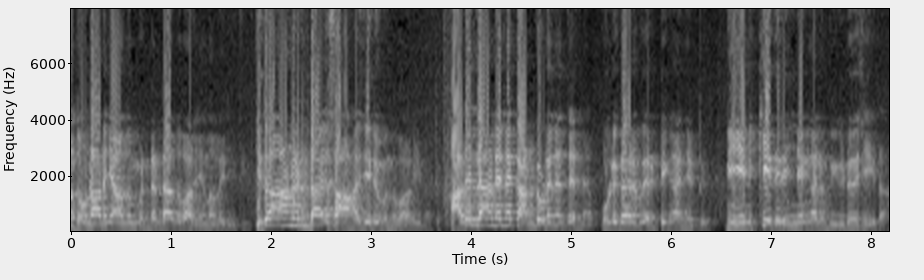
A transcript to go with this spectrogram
അതുകൊണ്ടാണ് ഞാൻ ഒന്നും മിണ്ടണ്ടെന്ന് പറഞ്ഞെന്നുള്ള രീതി. ഇതാണ് ഉണ്ടായ സാഹചര്യം എന്ന് പറയുന്നത്. അതല്ലാണ്ട് എന്നെ കണ്ടുടനെ തന്നെ പുള്ളിക്കാരൻ വരട്ടി കാഞ്ഞിട്ട് നീ എനിക്കെതിരെ ഇഞ്ഞെങ്ങാനും വീഡിയോ ചെയ്താ?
